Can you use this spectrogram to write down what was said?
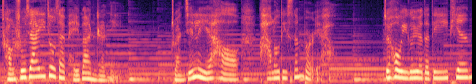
闯叔家依旧在陪伴着你。转经历也好，Hello December 也好，最后一个月的第一天，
